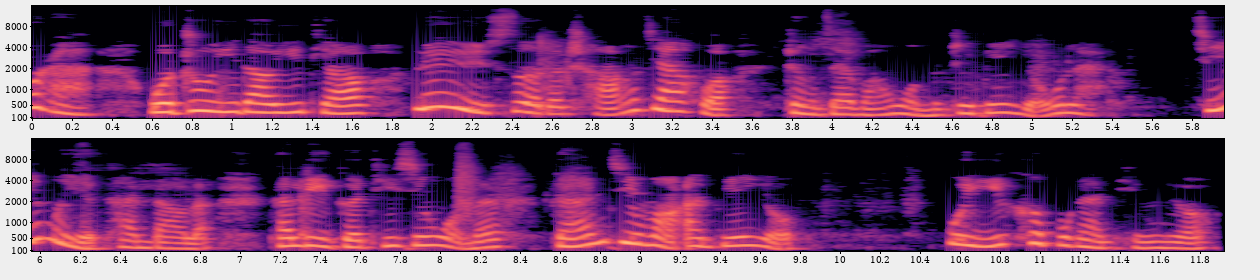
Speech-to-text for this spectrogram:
突然，我注意到一条绿色的长家伙正在往我们这边游来。吉姆也看到了，他立刻提醒我们赶紧往岸边游。我一刻不敢停留，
